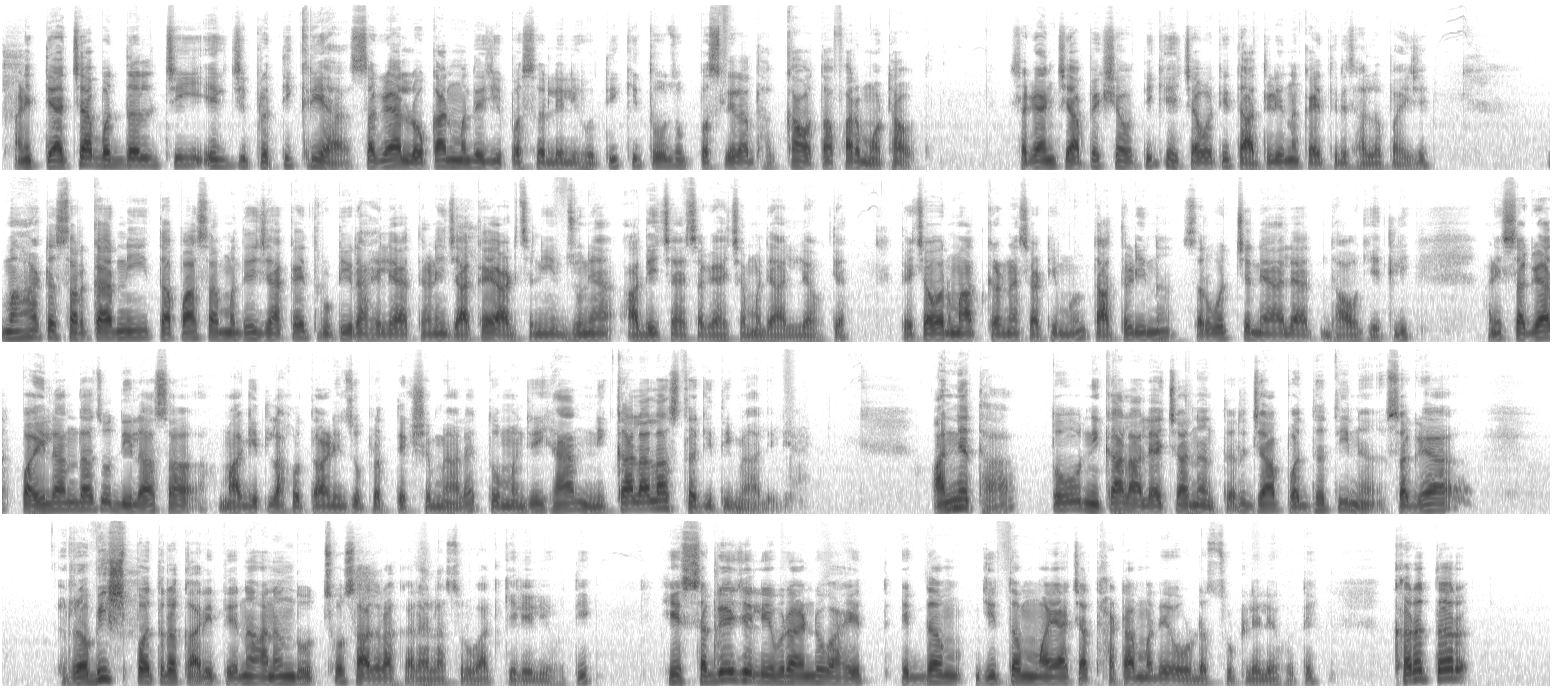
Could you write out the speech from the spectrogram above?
आणि त्याच्याबद्दलची एक जी प्रतिक्रिया सगळ्या लोकांमध्ये जी पसरलेली होती की तो जो पसलेला धक्का होता फार मोठा होता. सगळ्यांची अपेक्षा होती की ह्याच्यावरती तातडीनं काहीतरी झालं पाहिजे. महाराष्ट्र सरकारनी तपासामध्ये ज्या काही त्रुटी राहिल्या आणि ज्या काही अडचणी जुन्या आधीच्या सगळ्या ह्याच्यामध्ये आलेल्या होत्या त्याच्यावर मात करण्यासाठी म्हणून तातडीनं सर्वोच्च न्यायालयात धाव घेतली. आणि सगळ्यात पहिल्यांदा जो दिलासा मागितला होता आणि जो प्रत्यक्ष मिळाला तो म्हणजे ह्या निकालाला स्थगिती मिळालेली आहे. अन्यथा तो निकाल आल्याच्यानंतर ज्या पद्धतीनं सगळ्या रबिश पत्रकारितेनं आनंदोत्सव साजरा करायला सुरुवात केलेली होती हे सगळे जे लिब्रांडो आहेत एकदम जितम मयाच्या थाटामध्ये ओरडत सुटलेले होते. खरं तर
